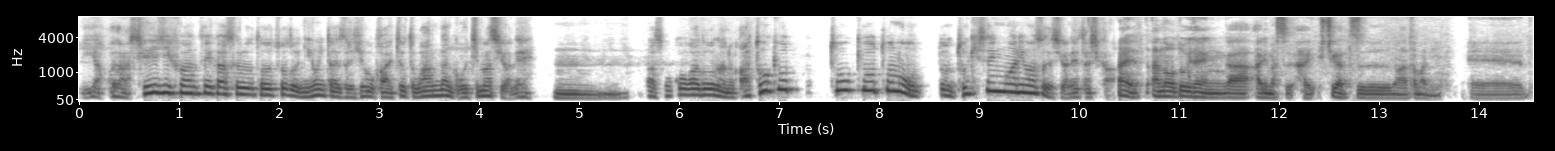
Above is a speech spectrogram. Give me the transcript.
いや、これは政治不安定化すると、ちょっと日本に対する評価はちょっとワンランク落ちますよね。うん。そこがどうなのか。あ、東京、東京都の都議選もありますですよね、確か。はい、あの、都議選があります。はい、7月の頭に、えー、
